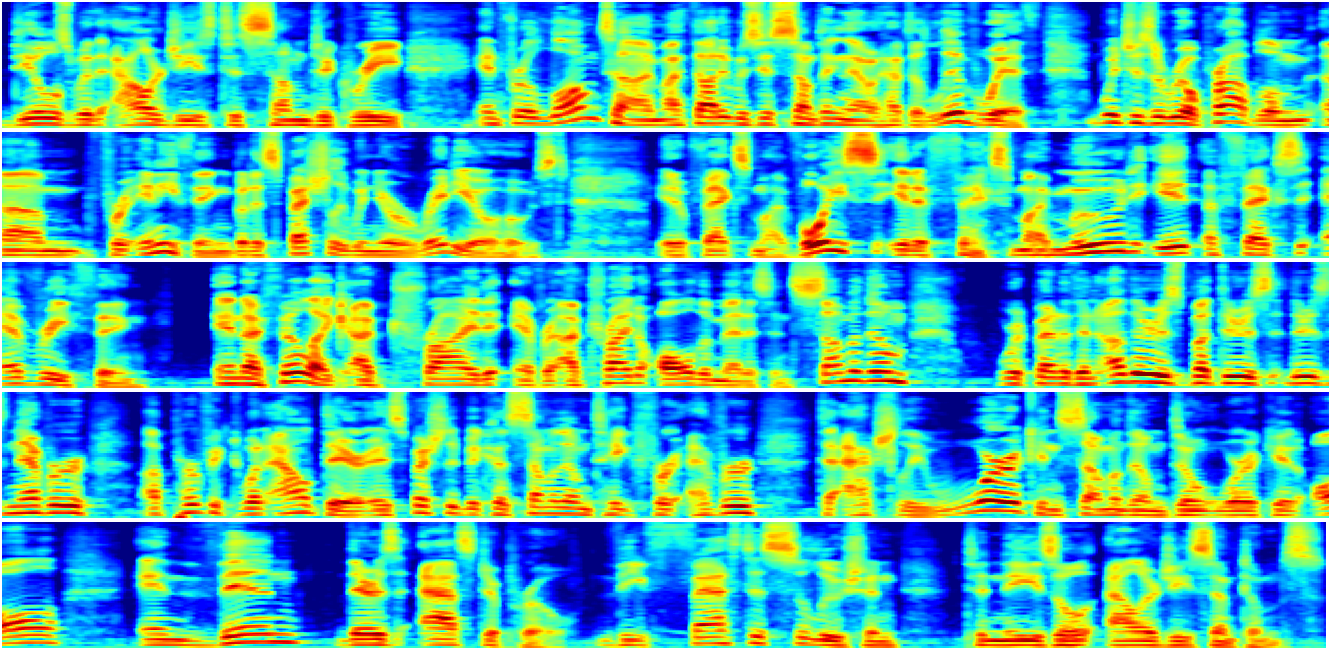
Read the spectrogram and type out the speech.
deals with allergies to some degree. And for a long time, I thought it was just something that I would have to live with, which is a real problem um, for anything, but especially when you're a radio host. It affects my voice, it affects my mood, it affects everything. And I feel like I've tried every I've tried all the medicines. Some of them work better than others, but there's there's never a perfect one out there, especially because some of them take forever to actually work and some of them don't work at all. And then there's Astepro, the fastest solution to nasal allergy symptoms.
